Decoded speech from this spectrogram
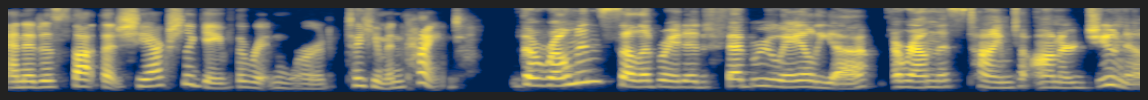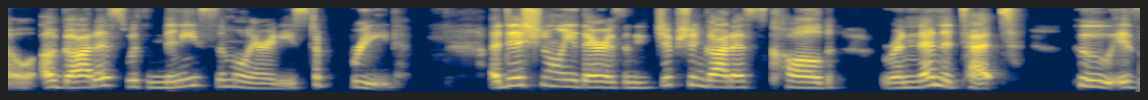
And it is thought that she actually gave the written word to humankind. The Romans celebrated Februalia around this time to honor Juno, a goddess with many similarities to Breed. Additionally, there is an Egyptian goddess called Renenutet, who is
